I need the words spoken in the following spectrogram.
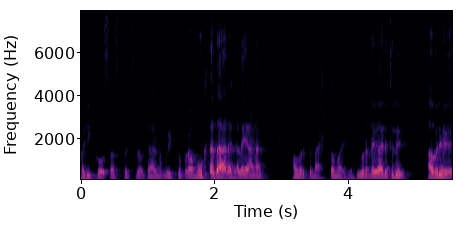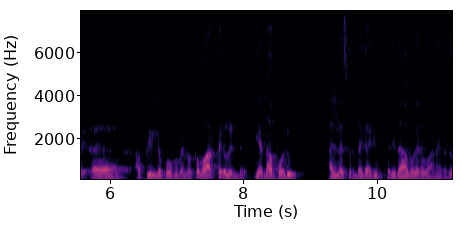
പരിക്കോ സസ്പെൻഷനോ കാരണം എട്ട് പ്രമുഖ താരങ്ങളെയാണ് അവർക്ക് നഷ്ടമായിരിക്കുന്നത്. ഡ്യൂറന്റെ കാര്യത്തിൽ അവർ അപ്പീലിന് പോകുമെന്നൊക്കെ വാർത്തകളുണ്ട്. എന്നാൽ പോലും അൽ നസറിന്റെ കാര്യം പരിതാപകരമാണ് എന്നത്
